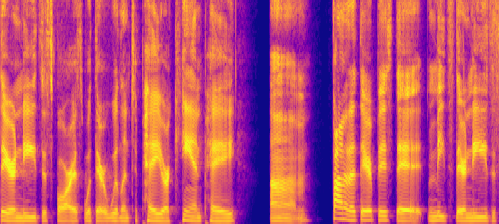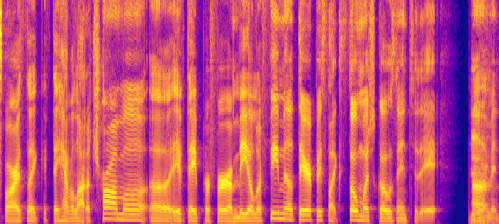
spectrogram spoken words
their needs as far as what they're willing to pay or can pay. Um, finding a therapist that meets their needs as far as like if they have a lot of trauma, uh, if they prefer a male or female therapist, like so much goes into that. Yeah, um, and,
